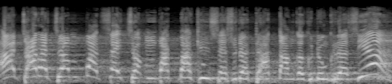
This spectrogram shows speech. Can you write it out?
Acara jam 4, saya jam 4 pagi saya sudah datang ke Gedung Gracia.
